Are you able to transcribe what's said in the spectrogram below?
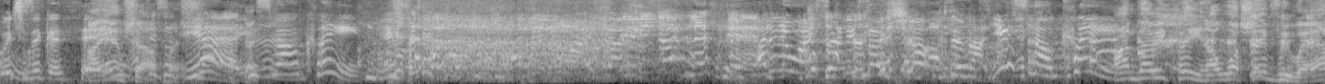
which is a good thing. I am shower fresh. Yeah, Okay. you smell clean. I don't know why I sounded so shocked about You smell clean. I'm very clean. I wash everywhere,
